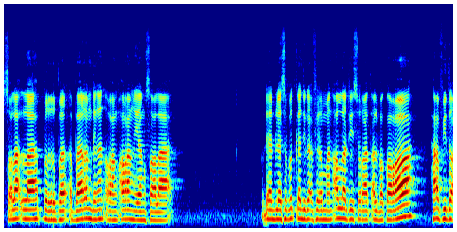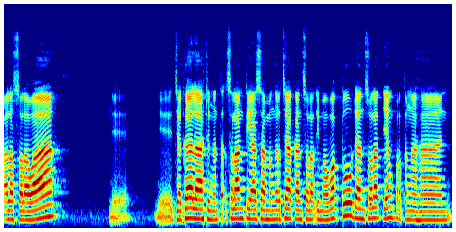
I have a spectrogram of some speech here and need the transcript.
salatlah bareng dengan orang-orang yang salat. Kemudian beliau sebutkan juga firman Allah di surat Al-Baqarah, hafidhu ala salawat, Ya, ya, jagalah dengan selantiasa mengerjakan sholat lima waktu dan sholat yang pertengahan.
